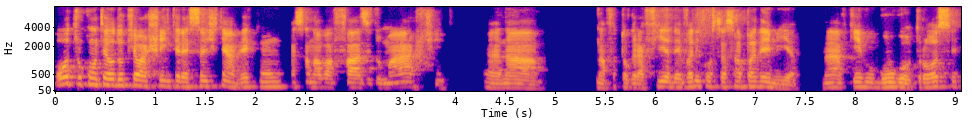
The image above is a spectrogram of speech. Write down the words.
Outro conteúdo que eu achei interessante tem a ver com essa nova fase do marketing uh, na, na fotografia, levando em consideração a pandemia. Né? Aqui o Google trouxe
